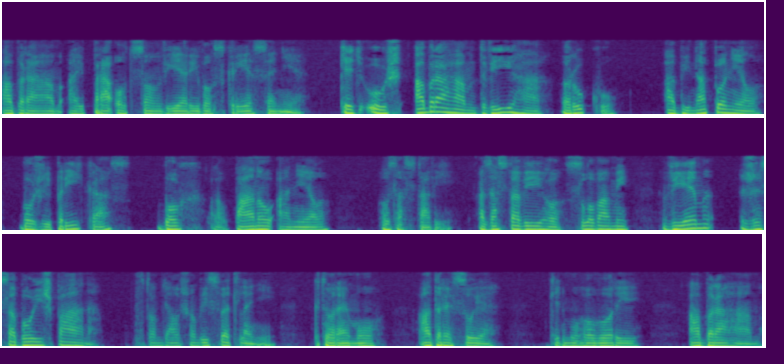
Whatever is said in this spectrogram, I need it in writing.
Abraham aj praotcom viery vo vzkriesenie. Keď už Abraham dvíha ruku, aby naplnil Boží príkaz, Boh alebo pánov aniel ho zastaví. A zastaví ho slovami Viem, že sa bojíš pána v tom ďalšom vysvetlení, ktorému adresuje, keď mu hovorí Abraham,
